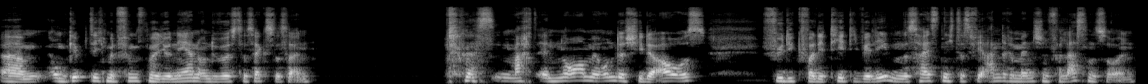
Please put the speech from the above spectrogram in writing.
ähm, umgib dich mit fünf Millionären und du wirst der Sechste sein. Das macht enorme Unterschiede aus für die Qualität, die wir leben. Das heißt nicht, dass wir andere Menschen verlassen sollen.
